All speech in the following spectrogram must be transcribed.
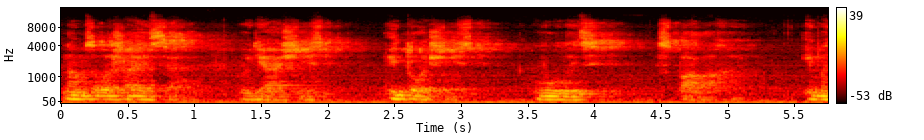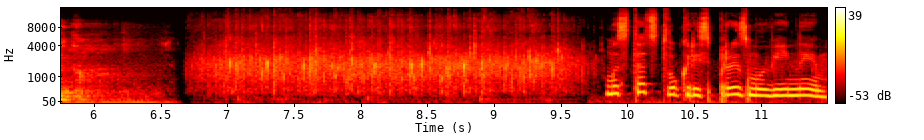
Нам залишається вдячність і точність вулиць, спалахи, імена. Мистецтво крізь призму війни.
